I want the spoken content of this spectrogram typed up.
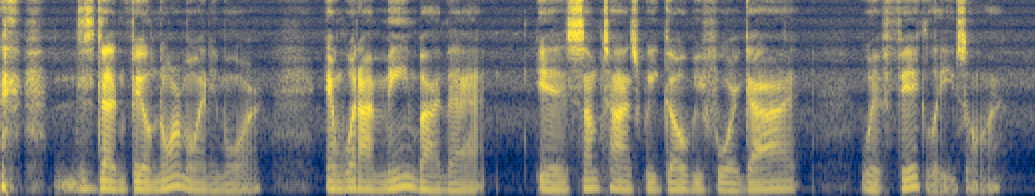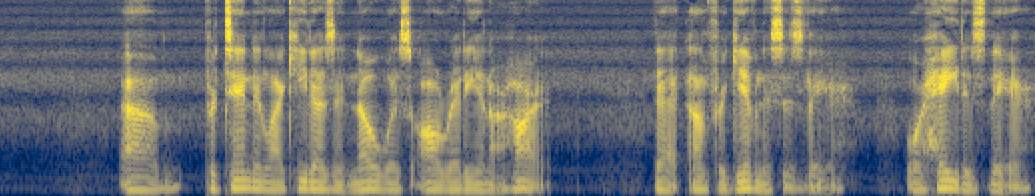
this doesn't feel normal anymore. And what I mean by that is sometimes we go before God with fig leaves on, um, pretending like He doesn't know what's already in our heart, that unforgiveness is there, or hate is there,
